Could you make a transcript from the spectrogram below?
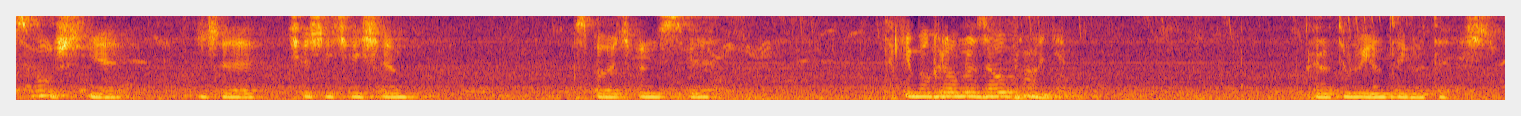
słusznie, że cieszycie się w społeczeństwie takim ogromnym zaufaniem. Gratuluję tego też.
